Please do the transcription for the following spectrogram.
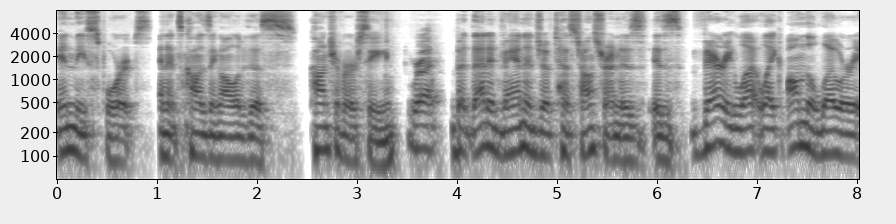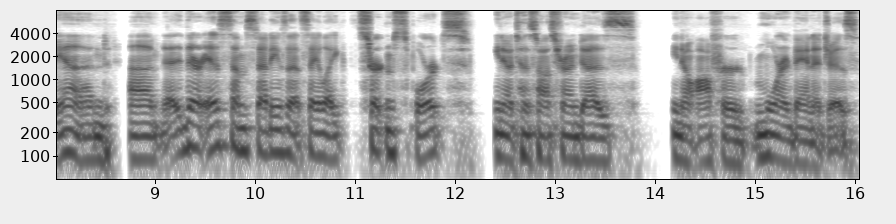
in these sports and it's causing all of this controversy. Right. But that advantage of testosterone is is very low, like on the lower end. Um, there is some studies that say like certain sports, you know, testosterone does, you know, offer more advantages.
